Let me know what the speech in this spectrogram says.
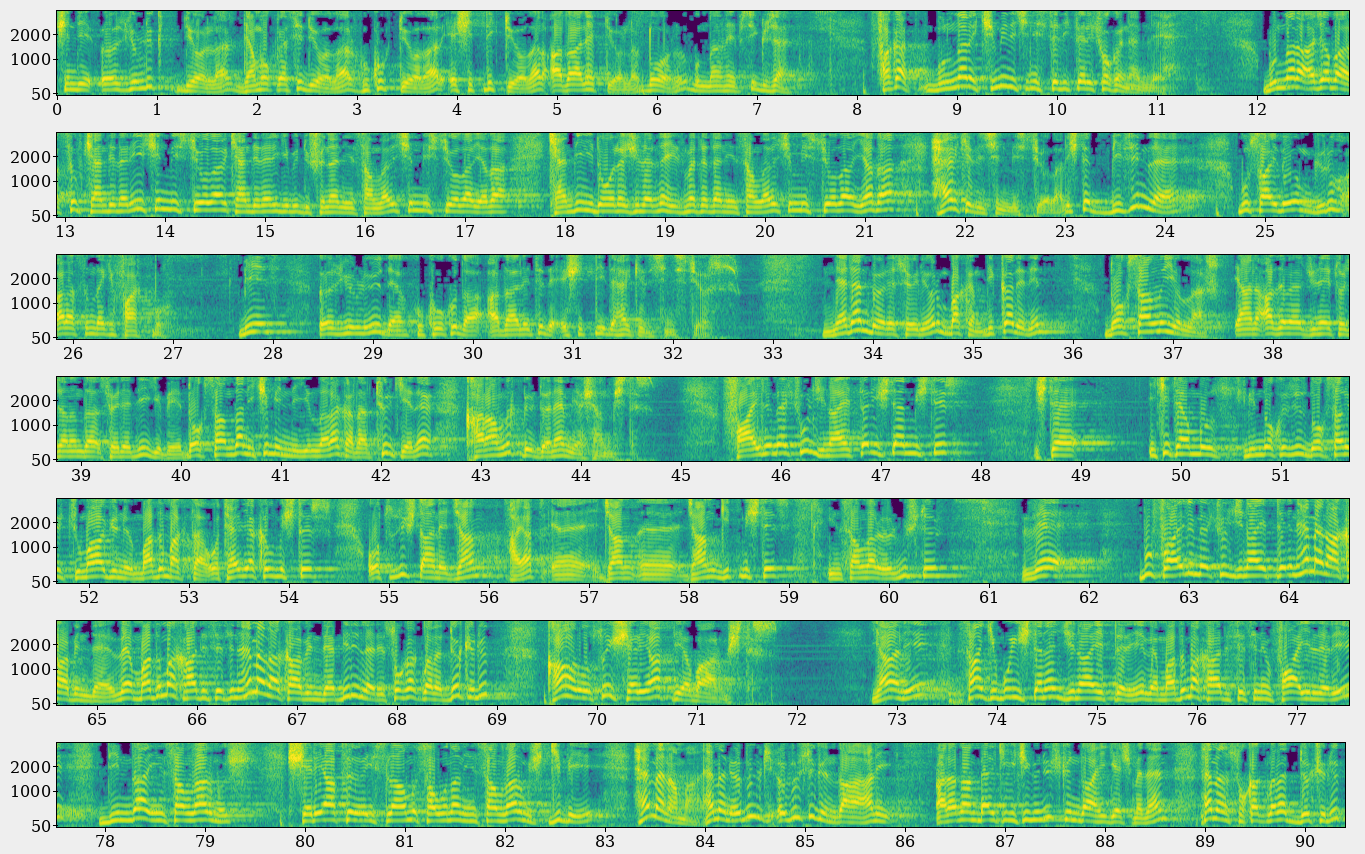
Şimdi özgürlük diyorlar, demokrasi diyorlar, hukuk diyorlar, eşitlik diyorlar, adalet diyorlar. Doğru, bunların hepsi güzel. Fakat bunları kimin için istedikleri çok önemli. Bunları acaba sırf kendileri için mi istiyorlar, kendileri gibi düşünen insanlar için mi istiyorlar ya da kendi ideolojilerine hizmet eden insanlar için mi istiyorlar ya da herkes için mi istiyorlar? İşte bizimle bu saydığım güruh arasındaki fark bu. Biz özgürlüğü de, hukuku da, adaleti de, eşitliği de herkes için istiyoruz. Neden böyle söylüyorum? Bakın dikkat edin. 90'lı yıllar yani az evvel Cüneyt Hoca'nın da söylediği gibi 90'dan 2000'li yıllara kadar Türkiye'de karanlık bir dönem yaşanmıştır. Faili meçhul cinayetler işlenmiştir. İşte 2 Temmuz 1993 Cuma günü Madımak'ta otel yakılmıştır. 33 tane can hayat e, can e, can gitmiştir. İnsanlar ölmüştür. Ve bu faili meçhul cinayetlerin hemen akabinde ve Madımak hadisesinin hemen akabinde birileri sokaklara dökülüp kahrolsun şeriat diye bağırmıştır. Yani sanki bu işlenen cinayetleri ve Madımak hadisesinin failleri dindar insanlarmış, şeriatı, İslam'ı savunan insanlarmış gibi hemen ama hemen öbür, öbürsü gün daha hani aradan belki iki gün üç gün dahi geçmeden hemen sokaklara dökülüp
